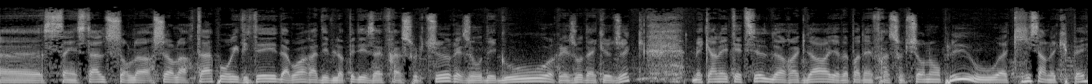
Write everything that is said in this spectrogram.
euh, s'installent sur leur sur leur terre pour éviter d'avoir à développer des infrastructures, réseau d'égouts, réseau d'aqueduc. Mais qu'en était-il de Roc d'Or? Il n'y avait pas d'infrastructure non plus ou euh, qui s'en occupait?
